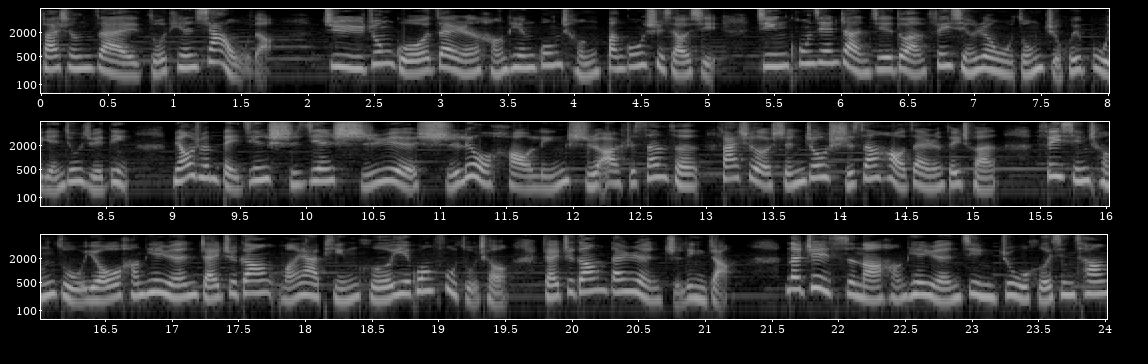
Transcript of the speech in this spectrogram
发生在昨天下午的。据中国载人航天工程办公室消息，经空间站阶段飞行任务总指挥部研究决定，瞄准北京时间十月十六号零时二十三分发射神舟十三号载人飞船。飞行乘组由航天员翟志刚、王亚平和叶光富组成，翟志刚担任指令长。那这次呢，航天员进驻核心舱，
